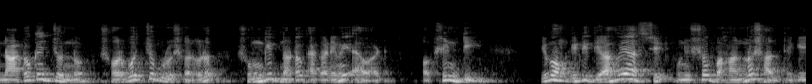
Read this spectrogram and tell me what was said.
নাটকের জন্য সর্বোচ্চ পুরস্কার হলো সংগীত নাটক একাডেমি অ্যাওয়ার্ড, অপশন ডি। এবং এটি দেওয়া হয়ে আসছে উনিশশো সাল থেকে।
